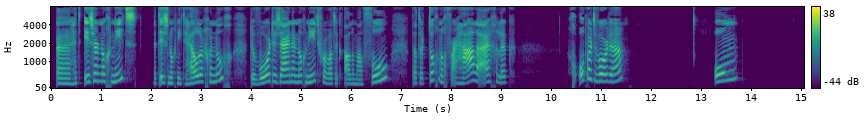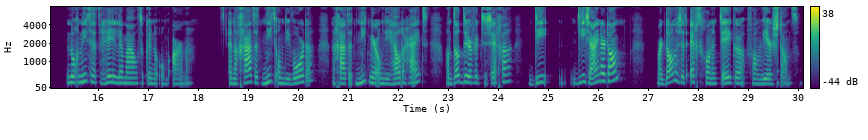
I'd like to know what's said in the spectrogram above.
uh, het is er nog niet. Het is nog niet helder genoeg. De woorden zijn er nog niet voor wat ik allemaal voel. Dat er toch nog verhalen eigenlijk geopperd worden om nog niet het helemaal te kunnen omarmen. En dan gaat het niet om die woorden, dan gaat het niet meer om die helderheid, want dat durf ik te zeggen, die, die zijn er dan, maar dan is het echt gewoon een teken van weerstand.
